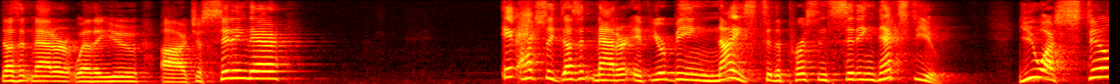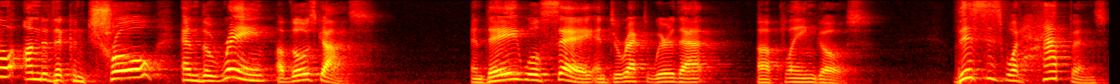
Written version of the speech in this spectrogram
doesn't matter whether you are just sitting there. It actually doesn't matter if you're being nice to the person sitting next to you. You are still under the control and the reign of those guys. And they will say and direct where that uh, plane goes. This is what happens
